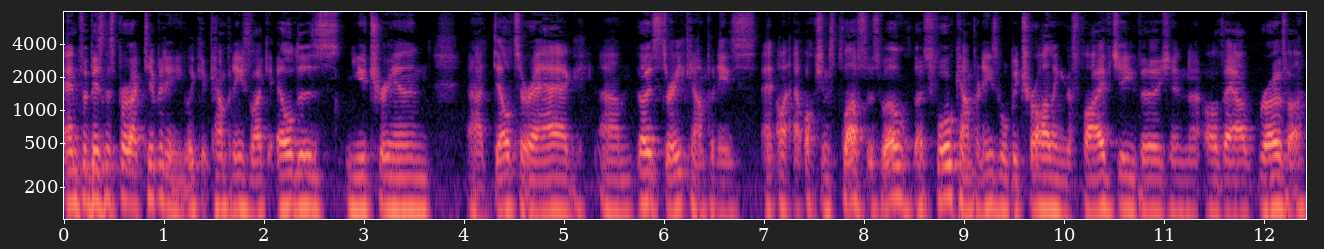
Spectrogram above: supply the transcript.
and for business productivity. Look at companies like Elders, Nutrien, uh, Delta Ag, um, those three companies, and uh, Auctions Plus as well. Those four companies will be trialing the 5G version of our rover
